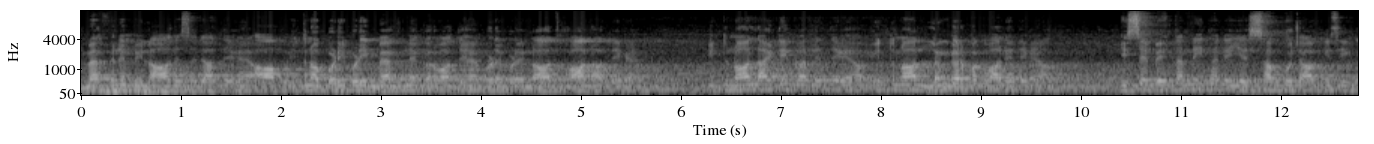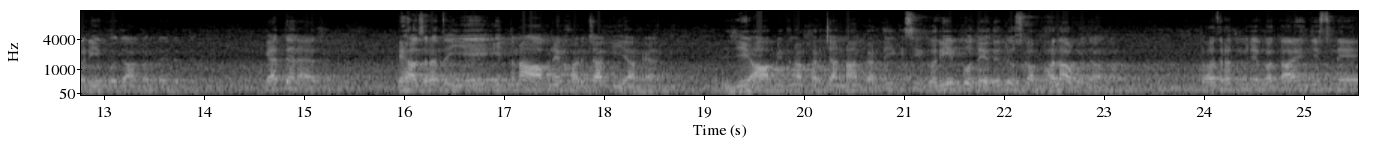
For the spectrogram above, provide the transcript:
محفلیں میلاد سجاتے ہیں۔ آپ اتنا بڑی بڑی محفلیں کرواتے ہیں، بڑے بڑے نعت خان آتے ہیں۔ اتنا لائٹیں کر لیتے ہیں آپ اتنا لنگر پکوا لیتے ہیں آپ اس سے بہتر نہیں تھا کہ یہ سب کچھ آپ کسی غریب کو جا کر دے دیتے۔ کہتے ہیں نا ایسے کہ حضرت یہ اتنا آپ نے خرچہ کیا ہے، یہ آپ اتنا خرچہ نہ کرتے کسی غریب کو دے دیتے، اس کا بھلا ہو جاتا۔ تو حضرت مجھے بتائیں، جس نے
